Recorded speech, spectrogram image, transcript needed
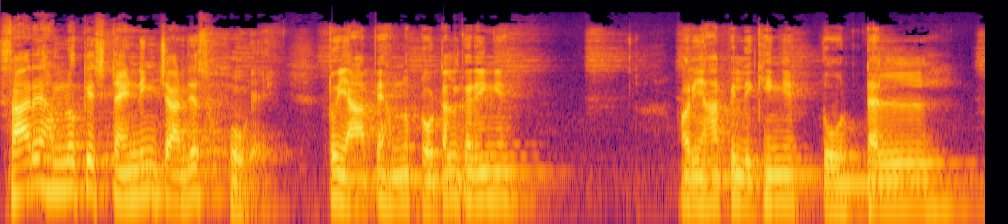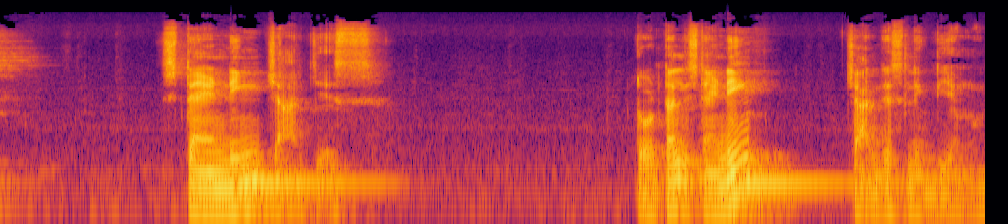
सारे हम लोग के स्टैंडिंग चार्जेस हो गए. तो यहाँ पे हम लोग टोटल करेंगे और यहाँ पे लिखेंगे total standing charges total standing charges लिख दिए लोग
